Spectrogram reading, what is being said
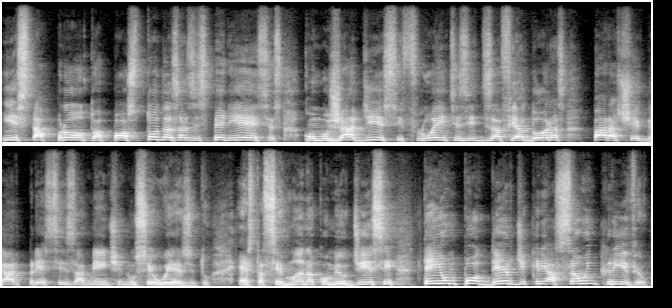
e está pronto após todas as experiências, como já disse, fluentes e desafiadoras, para chegar precisamente no seu êxito. Esta semana, como eu disse, tem um poder de criação incrível.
